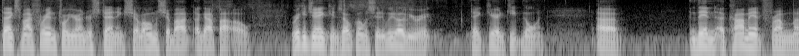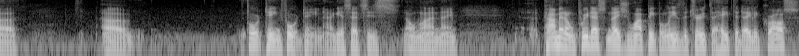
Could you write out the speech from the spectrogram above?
Thanks, my friend, for your understanding. Shalom, Shabbat, Agapao. Ricky Jenkins, Oklahoma City. We love you, Rick. Take care and keep going. Uh, and then a comment from uh, uh, 1414. I guess that's his online name. comment on predestination why people leave the truth. They hate the daily cross.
